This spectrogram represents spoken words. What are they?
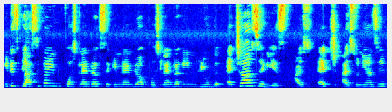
it is classified into first line drug, second line drug. First line drug include the HRZDS, H isoniazid,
